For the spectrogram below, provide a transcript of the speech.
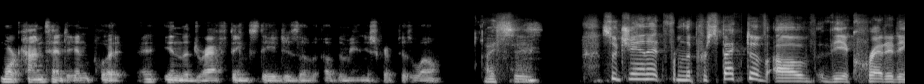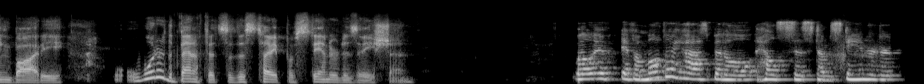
more content input in the drafting stages of, of the manuscript as well. I see. So, Janet, from the perspective of the accrediting body, what are the benefits of this type of standardization? Well, if, if a multi hospital health system standard,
